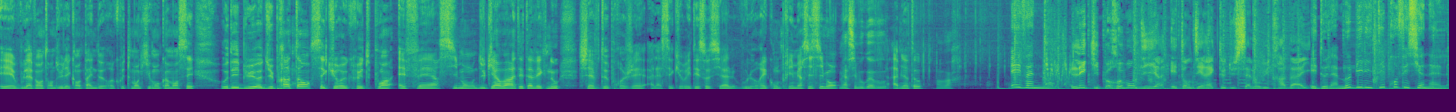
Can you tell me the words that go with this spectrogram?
Et vous l'avez entendu, les campagnes de recrutement qui vont commencer au début euh, du printemps. Sécurecrute.fr. Simon Ducarroir était avec nous, chef de projet à la sécurité sociale. Vous l'aurez compris. Merci Simon. Merci beaucoup à vous. À bientôt. Au revoir. Événements L'équipe Rebondir est en direct du Salon du Travail et de la mobilité professionnelle.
